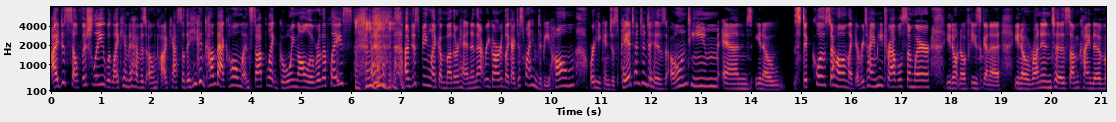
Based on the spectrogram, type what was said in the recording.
I just selfishly would like him to have his own podcast so that he can come back home and stop like going all over the place. I'm just being like a mother hen in that regard. Like I just want him to be home where he can just pay attention to his own team and, you know, stick close to home. Like every time he travels somewhere, you don't know if he's uh-huh. gonna, you know, run into some kind of,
